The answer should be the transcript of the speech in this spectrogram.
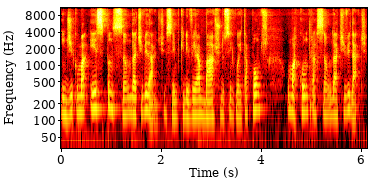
indica uma expansão da atividade. Sempre que ele vem abaixo dos 50 pontos, uma contração da atividade.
